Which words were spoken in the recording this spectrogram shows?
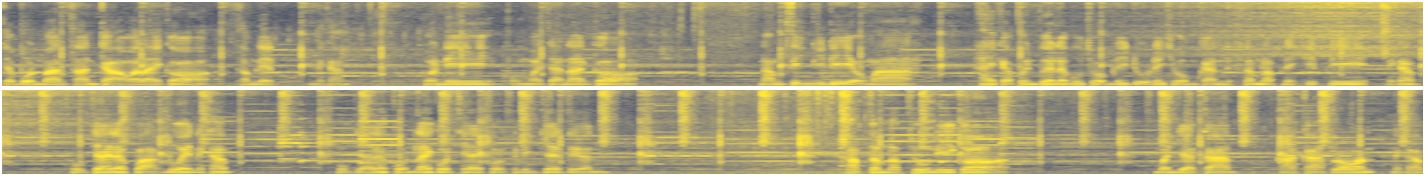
จะบนบานสารกล่าวอะไรก็สำเร็จนะครับ วันนี้ผมอาจารย์นัทก็นำสิ่งดีๆออกมา ให้กับเพื่อนๆและผู้ชมได้ดูได้ชมกันสำหรับในคลิปนี้นะครับ ถูกใจแล้วฝากด้วยนะครับ ถูกใจแล้วกดไลค์กดแชร์กดกระดิ่งแจ้งเตือน ครับสำหรับช่วงนี้ก็บรรยากาศอากาศร้อนนะครับ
